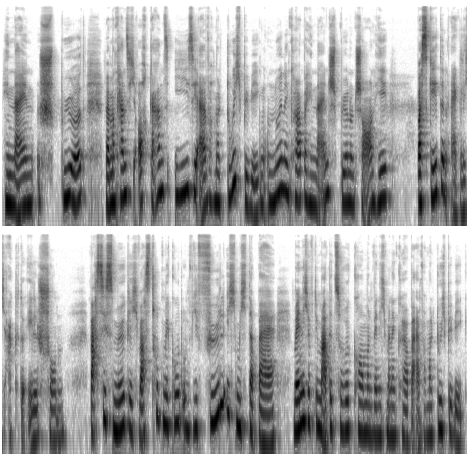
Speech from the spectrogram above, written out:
hineinspürt, weil man kann sich auch ganz easy einfach mal durchbewegen und nur in den Körper hineinspüren und schauen, hey, was geht denn eigentlich aktuell schon? Was ist möglich? Was tut mir gut? Und wie fühle ich mich dabei, wenn ich auf die Matte zurückkomme und wenn ich meinen Körper einfach mal durchbewege?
